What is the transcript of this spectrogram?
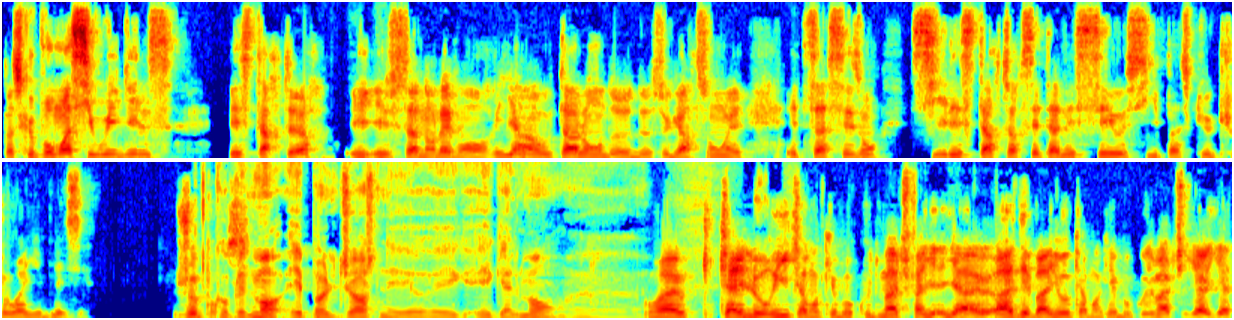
Parce que pour moi, si Wiggins est starter, et, ça n'enlève en rien au talent de, ce garçon et, de sa saison, s'il est starter cette année, c'est aussi parce que Kawhi est blessé. Je pense. Complètement. Et Paul George également. Euh... Ouais, Kyle Lowry qui a manqué beaucoup de matchs. Enfin, il y a Adebayo qui a manqué beaucoup de matchs. Il y, a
